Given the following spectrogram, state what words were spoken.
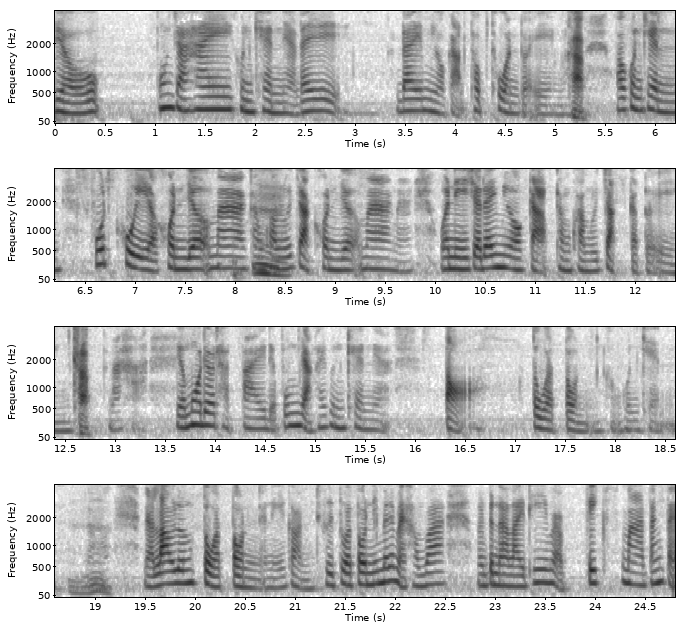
เดี๋ยวปุ้มจะให้คุณเคนเนี่ยได้ได้มีโอกาสทบทวนตัวเองเนอะครับ เพราะคุณเคนพูดคุยกับคนเยอะมากอืมทำความรู้จักคนเยอะมากนะ วันนี้จะได้มีโอกาสทำความรู้จักกับตัวเองครับ นะคะ เดี๋ยวโมเดลถัดไปเดี๋ยวปุ้มอยากให้คุณเคนเนี่ยต่อ ตัวตนของคุณเคนเนอะเดี๋ยวเล่าเรื่องตัวตนอันนี้ก่อน คือตัวตนนี้ไม่ได้หมายความว่า มันเป็นอะไรที่แบบ fix มาตั้งแต่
